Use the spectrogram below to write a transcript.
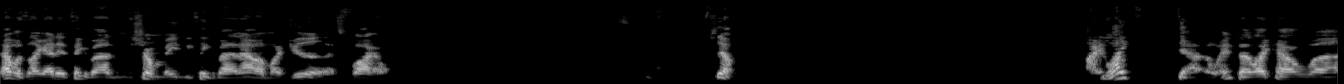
that was like I didn't think about it, and the show made me think about it. Now I'm like, ugh, that's vile. So, I like that went. I like how uh,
